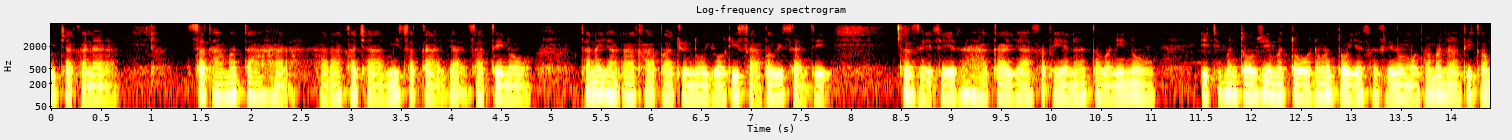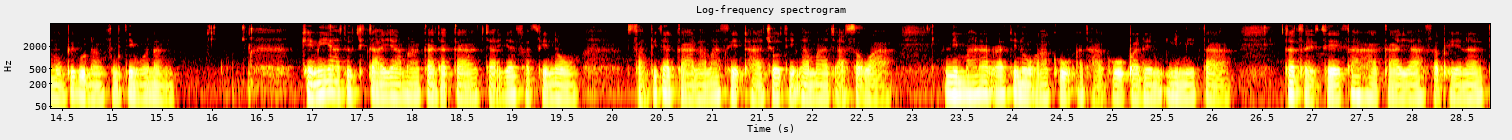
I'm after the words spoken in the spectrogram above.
วิจักขนาสทามตาหาหาราคชามิสกายะสัตติโนธนยังอาคาปาจุโนโยทิสาภวิสันติทเสเสทหากายาสเพนะตวันนิโน อิทิมันโตชิมันโตนมันโตยัสสสิโนโมทามนาพิกามุงพิกุนังสมิติงวนัง เขมิยาตุติตายามากันตกาจะยัสสสิโน สัมพิตกาลามาเศรษฐาโชตินามาจาสวา นิมานะรัติโนอาคูอัฐาคูปะเรนิมิตาทัสเสเสหากายาสเพนะต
